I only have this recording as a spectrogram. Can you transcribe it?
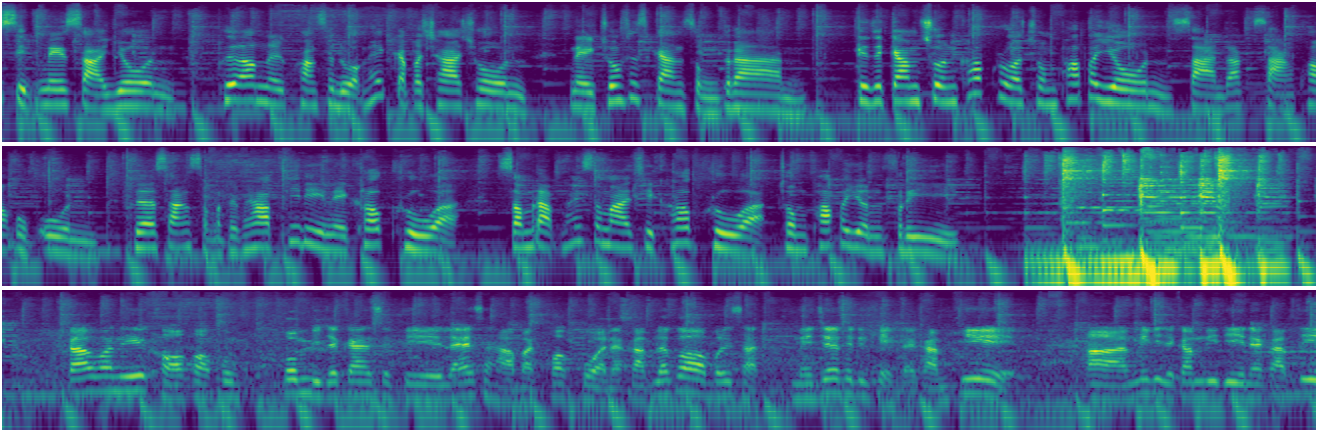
11-20 เมษายน เพื่ออำนวยความสะดวกให้กับประชาชนในช่วงเทศกาลสงกรานต์ กิจกรรมชวนครอบครัวชมภาพยนตร์ สารรักสางความอบอุ่น เพื่อสร้างสมรรถภาพที่ดีในครอบครัวสำหรับให้สมาชิกครอบครัว ชมภาพยนตร์ฟรี ครับวันนี้ขอขอบคุณกรมกิจการสตรีและสถาบันครอบครัวนะครับแล้วก็บริษัทเมเจอร์เทคนิคนะครับที่อ่ามีกิจกรรมดีๆนะครับที่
